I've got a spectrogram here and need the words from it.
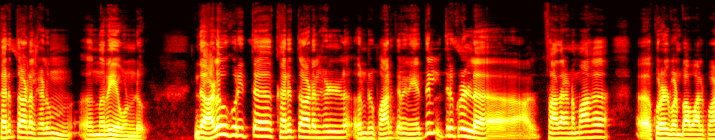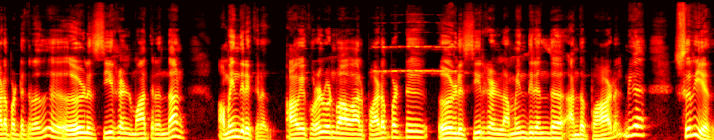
கருத்தாடல்களும் நிறைய உண்டு. இந்த அளவு குறித்த கருத்தாடல்கள் என்று பார்க்கிற நேரத்தில் திருக்குறள் சாதாரணமாக குரல் குறள் பண்பாவால் பாடப்பட்டிருக்கிறது. ஏழு சீர்கள் மாத்திரம்தான் அமைந்திருக்கிறது. ஆகவே குறள் பண்பாவால் பாடப்பட்டு ஏழு சீர்கள் அமைந்திருந்த அந்த பாடல் மிக சிறியது.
